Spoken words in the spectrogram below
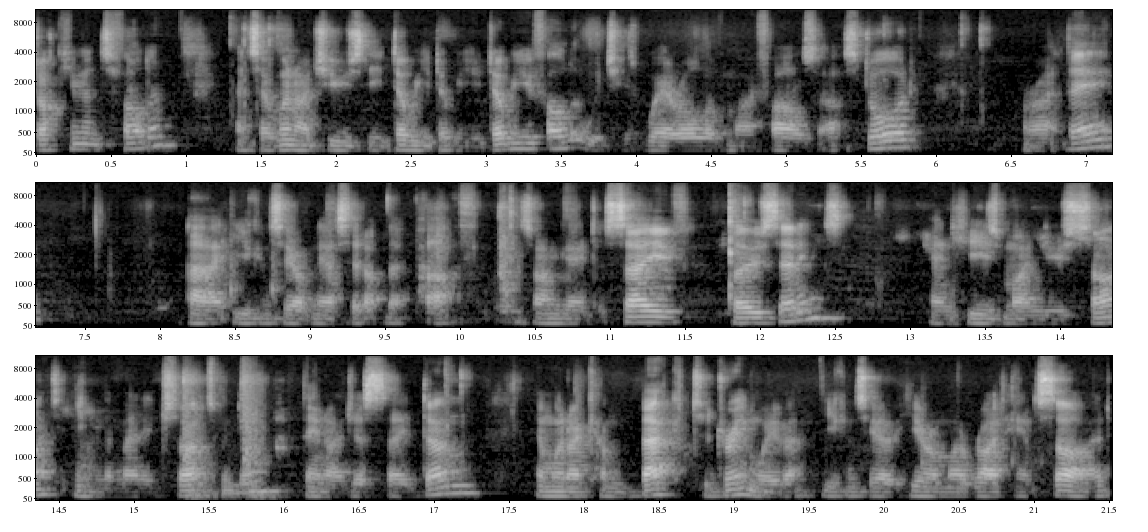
documents folder and so when I choose the www folder, which is where all of my files are stored, right there, uh, you can see I've now set up that path. So I'm going to save those settings, and here's my new site in the Manage Sites window. Then I just say Done, and when I come back to Dreamweaver, you can see over here on my right-hand side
